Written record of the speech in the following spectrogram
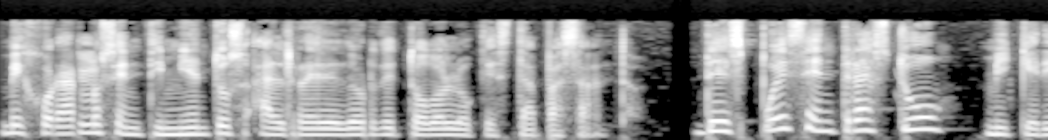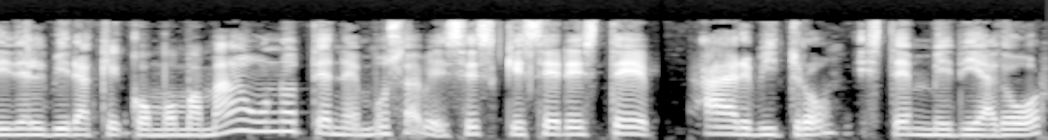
mejorar los sentimientos alrededor de todo lo que está pasando. Después entras tú, mi querida Elvira, que como mamá uno tenemos a veces que ser este árbitro, este mediador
